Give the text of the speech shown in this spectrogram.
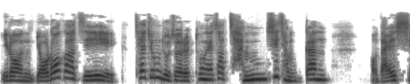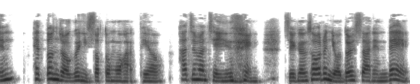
이런 여러 가지 체중 조절을 통해서 잠시 잠깐 어, 날씬 했던 적은 있었던 것 같아요. 하지만 제 인생 지금 38살인데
